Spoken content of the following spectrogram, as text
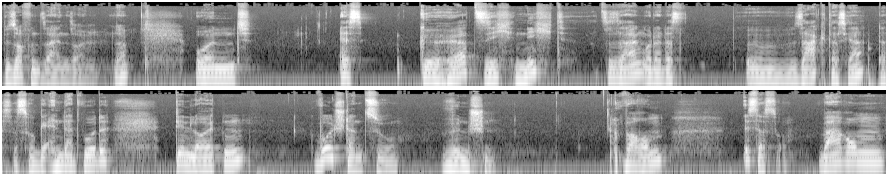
besoffen sein sollen. Ne? Und es gehört sich nicht sozusagen, oder das äh, sagt das ja, dass das so geändert wurde, den Leuten Wohlstand zu wünschen. Warum ist das so? Warum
